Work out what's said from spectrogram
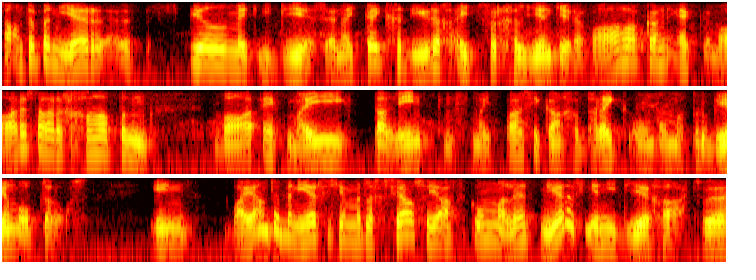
'n entrepreneur speel met idees en hy kyk gedurig uit vir geleenthede. Waar kan ek waar is daar 'n gaping waar ek my talent of my passie kan gebruik om om 'n probleem op te los. En baie entrepreneurs as jy met hulle gesels, sê jy agterkom hulle het meer as een idee gehad. So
